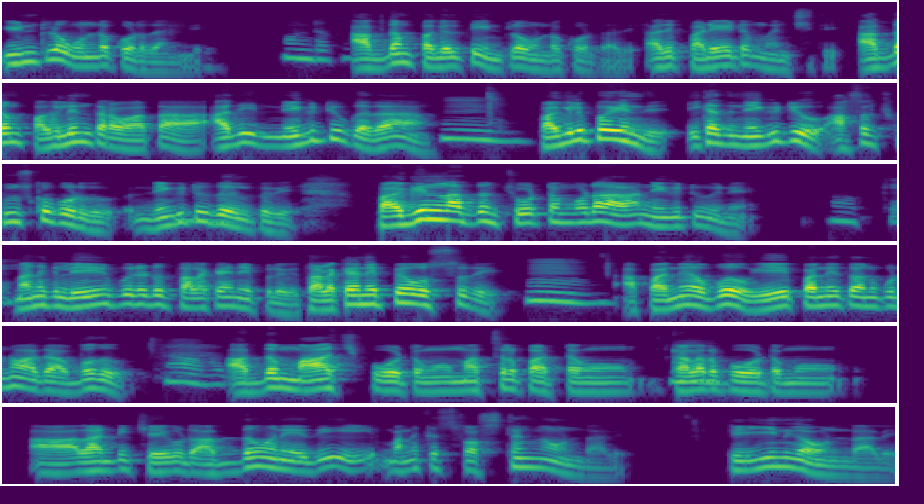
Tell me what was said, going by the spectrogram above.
ఇంట్లో ఉండకూడదండి. అద్దం పగిలితే ఇంట్లో ఉండకూడదు అది. అది పడేయడం మంచిది. అద్దం పగిలిన తర్వాత అది నెగిటివ్ కదా. పగిలిపోయింది. ఇక అది నెగిటివ్. అసలు చూసుకోకూడదు. నెగిటివ్ తగులుతుంది. పగిలిన అద్దం చూడటం కూడా నెగిటివ్నే మనకి లేనిపోయినట్టు తలకాయ నొప్పి లేవు తలకాయ నొప్పే వస్తుంది. ఆ పని అవ్వదు ఏ పని అయితే అనుకుంటున్నాం అది అవ్వదు. అద్దం మార్చిపోవటము మచ్చలు పట్టము కలర్. పోవటము అలాంటివి చేయకూడదు. అద్దం అనేది మనకి స్పష్టంగా ఉండాలి. క్లీన్గా ఉండాలి.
